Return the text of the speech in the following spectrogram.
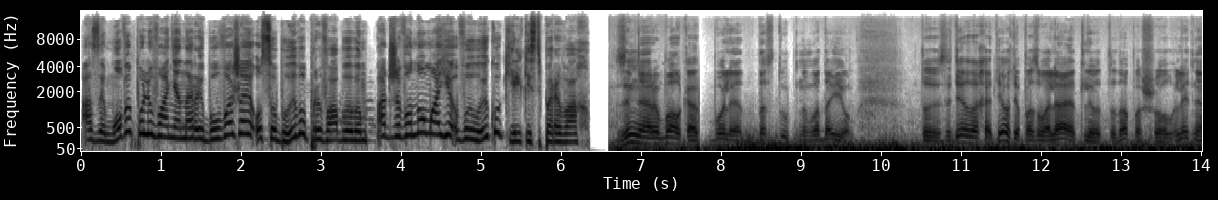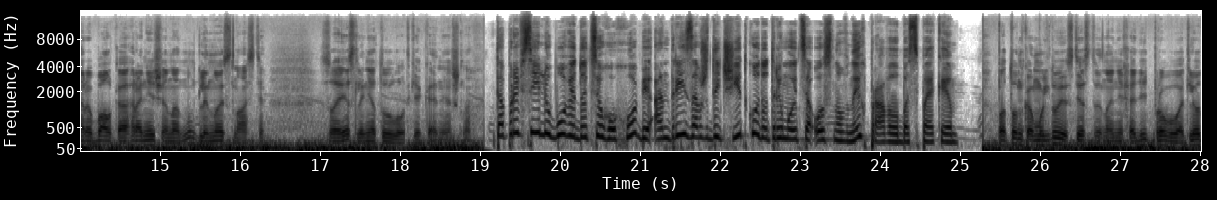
а зимове полювання на рибу вважає особливо привабливим, адже воно має велику кількість переваг. Зимняя рыбалка более доступна водоем. То есть где захотел, тебе позволяет лед, туда пошел. Летняя рыбалка ограничена ну, длиной снасти. So, Если нету лодки, конечно. Та при всій любові до цього хобі Андрій завжди чітко дотримується основних правил безпеки. По тонкому льду, естественно, не ходить, пробовать лед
